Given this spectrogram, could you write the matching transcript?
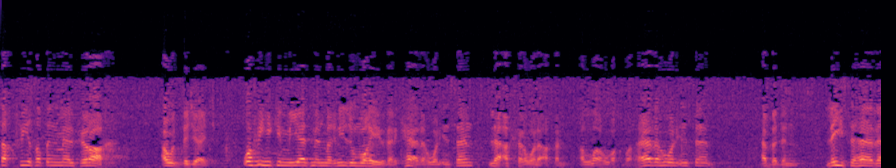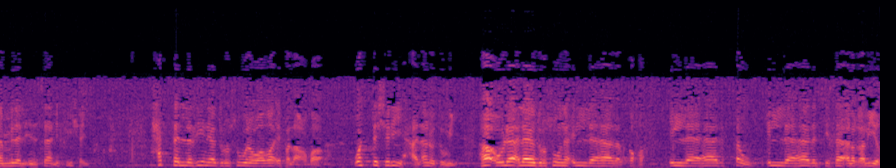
تقفيصة من الفراخ أو الدجاج. وفيه كميات من المغنيزيوم وغير ذلك. هذا هو الإنسان لا أكثر ولا أقل. الله أكبر. هذا هو الإنسان. أبدا. ليس هذا من الإنسان في شيء. حتى الذين يدرسون وظائف الأعضاء والتشريح الأناتومي هؤلاء لا يدرسون إلا هذا القفص إلا هذا الثوب إلا هذا الكساء الغليظ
